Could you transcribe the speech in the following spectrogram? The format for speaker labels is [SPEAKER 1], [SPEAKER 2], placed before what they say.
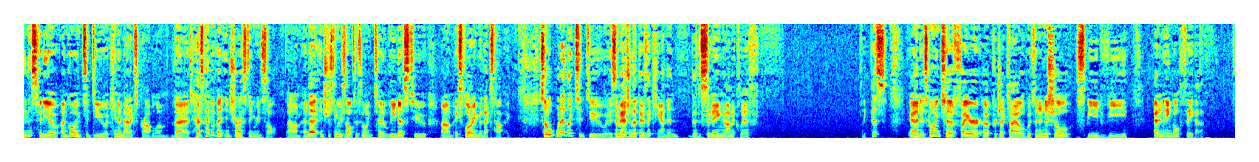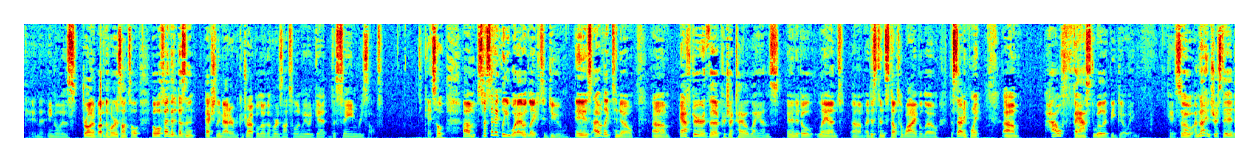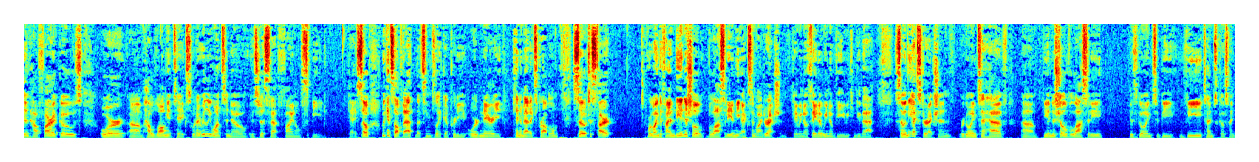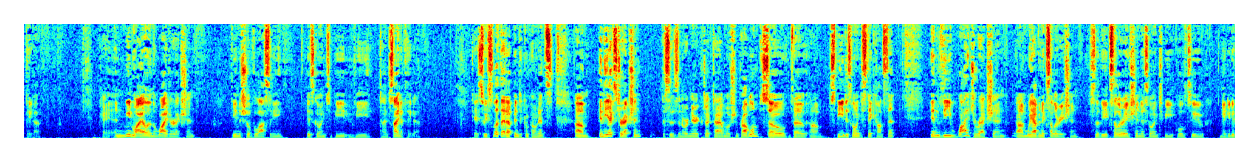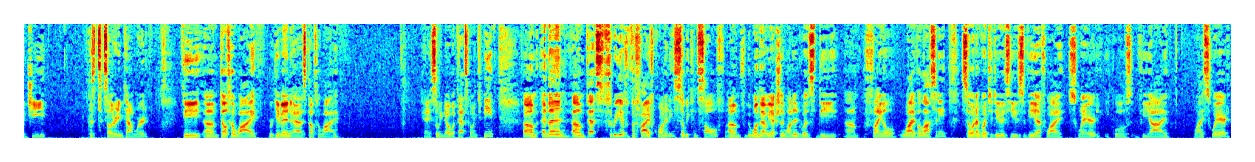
[SPEAKER 1] In this video, I'm going to do a kinematics problem that has kind of an interesting result. Um, and that interesting result is going to lead us to um, exploring the next topic. So what I'd like to do is imagine that there's a cannon that is sitting on a cliff like this, and it's going to fire a projectile with an initial speed v at an angle theta. Okay, and the angle is drawn above the horizontal, but we'll find that it doesn't actually matter. We could draw it below the horizontal and we would get the same result. Okay, so um, specifically what I would like to do is I would like to know um, after the projectile lands and it'll land um, a distance delta y below the starting point, um, how fast will it be going? Okay, so I'm not interested in how far it goes or um, how long it takes. What I really want to know is just that final speed. Okay, so we can solve that. That seems like a pretty ordinary kinematics problem. So to start, we're going to find the initial velocity in the x and y direction. Okay, we know theta, we know v, we can do that. So in the x direction, we're going to have um, the initial velocity is going to be v times cosine theta. Okay, and meanwhile, in the y direction, the initial velocity is going to be v times sine of theta. Okay, so we split that up into components. Um, in the x direction, this is an ordinary projectile motion problem, so the um, speed is going to stay constant. In the y direction, um, we have an acceleration, so the acceleration is going to be equal to negative g because it's accelerating downward. The um, delta y we're given as delta y, Okay, so we know what that's going to be. Um, and then um, that's three of the five quantities, so we can solve. Um, the one that we actually wanted was the um, final y velocity. So what I'm going to do is use vfy squared equals vi y squared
